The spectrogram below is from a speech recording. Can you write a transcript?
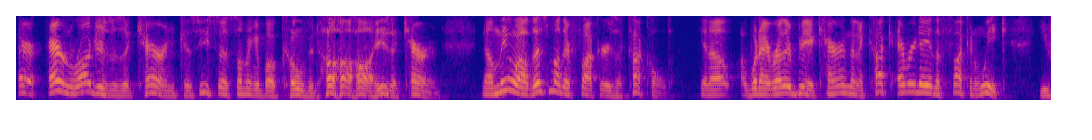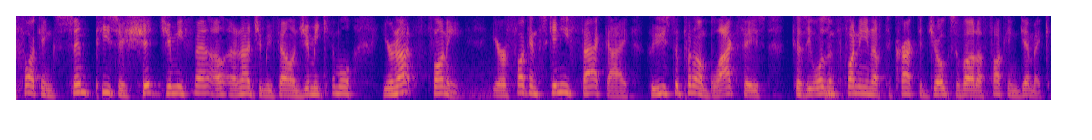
Aaron Rodgers is a Karen because he says something about COVID." Ha ha ha! He's a Karen. Now, meanwhile, this motherfucker is a cuckold. You know, would I rather be a Karen than a cuck every day of the fucking week? You fucking simp piece of shit, Jimmy Fallon, uh, not Jimmy Fallon, Jimmy Kimmel. You're not funny. You're a fucking skinny fat guy who used to put on blackface because he wasn't funny enough to crack the jokes without a fucking gimmick.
